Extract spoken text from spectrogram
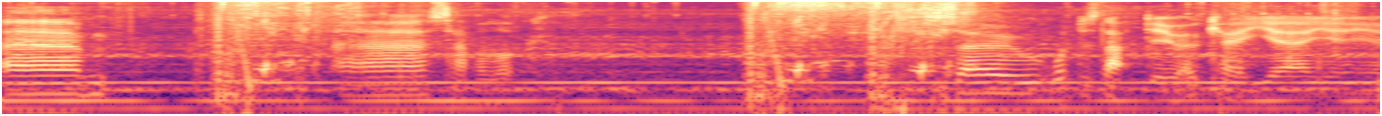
Um, uh, let's have a look. So, what does that do? Okay, yeah, yeah, yeah.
